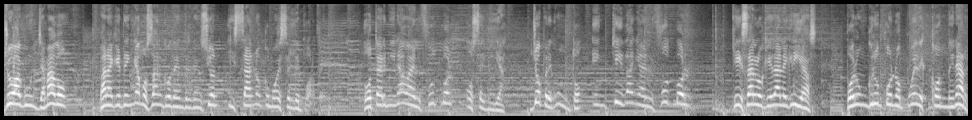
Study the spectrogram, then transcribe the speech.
Yo hago un llamado para que tengamos algo de entretención y sano como es el deporte. O terminaba el fútbol o seguía. Yo pregunto, ¿en qué daña el fútbol? Que es algo que da alegrías. Por un grupo no puedes condenar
